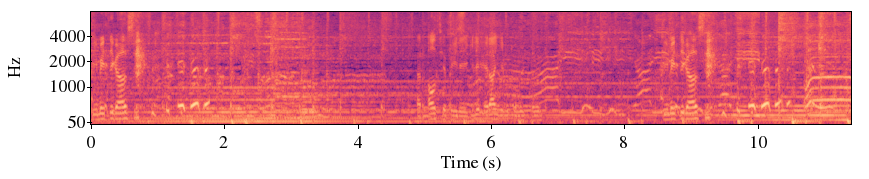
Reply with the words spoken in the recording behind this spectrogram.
Kıymetli Galatasaray... altyapı ile ilgili herhangi bir konu konu... Kıymetli Galatasaray...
